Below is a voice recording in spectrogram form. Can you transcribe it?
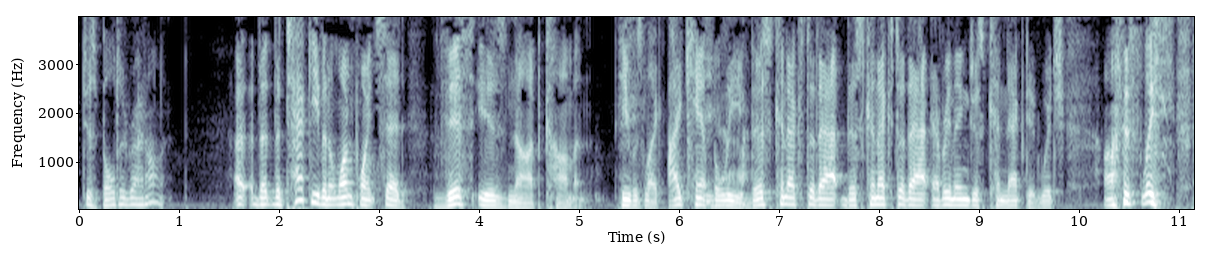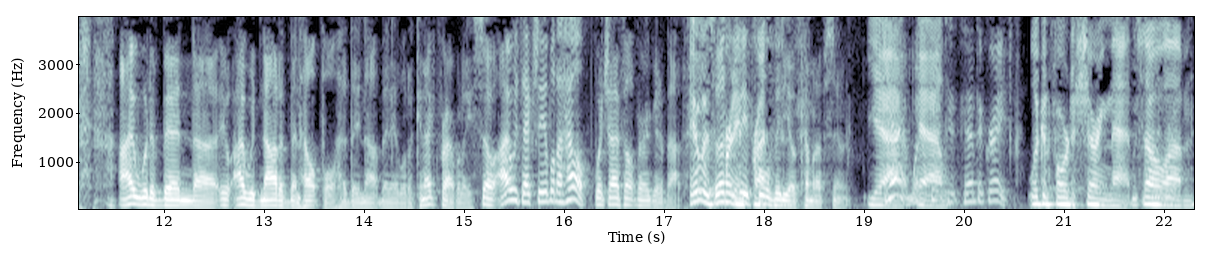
just bolted right on. Uh, the the tech even at one point said, "This is not common." He was like, "I can't believe this connects to that. This connects to that. Everything just connected." Which honestly, I would have been. Uh, I would not have been helpful had they not been able to connect properly. So I was actually able to help, which I felt very good about. It was so pretty impressive. cool video coming up soon. Yeah, yeah, yeah. Great. looking forward to sharing that. So, um,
